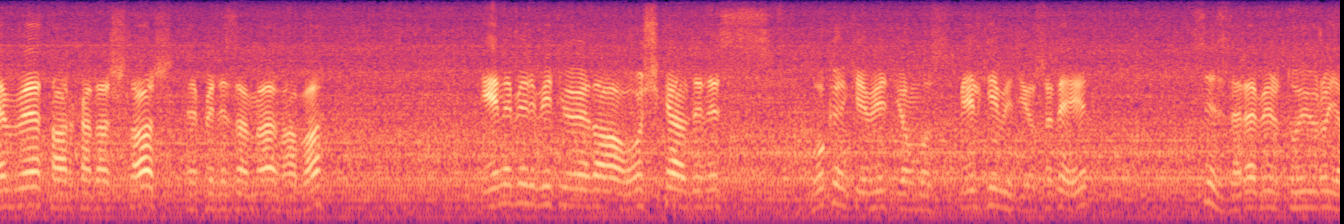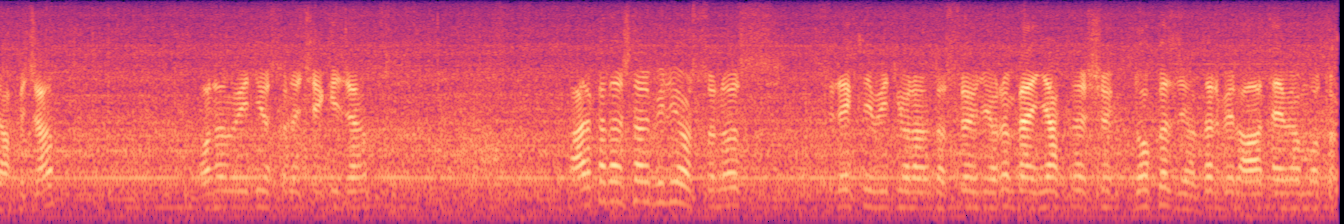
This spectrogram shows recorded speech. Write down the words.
Evet arkadaşlar, hepinize merhaba. Yeni bir videoya daha hoş geldiniz. Bugünkü videomuz bilgi videosu değil. Sizlere bir duyuru yapacağım. Onun videosunu çekeceğim. Arkadaşlar biliyorsunuz, sürekli videolarımda söylüyorum. Ben yaklaşık 9 yıldır bir ATV motor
